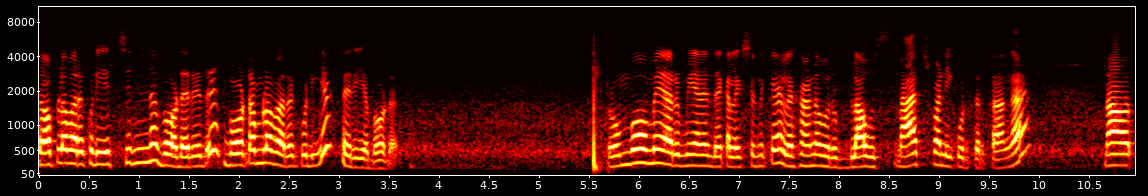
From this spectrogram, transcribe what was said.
டாப்பில் வரக்கூடிய சின்ன பார்டர் இது பாட்டமில் வரக்கூடிய பெரிய பார்டர் ரொம்பவுமே அருமையான இந்த கலெக்ஷனுக்கு அழகான ஒரு ப்ளவுஸ் மேட்ச் பண்ணி கொடுத்துருக்காங்க. நான்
